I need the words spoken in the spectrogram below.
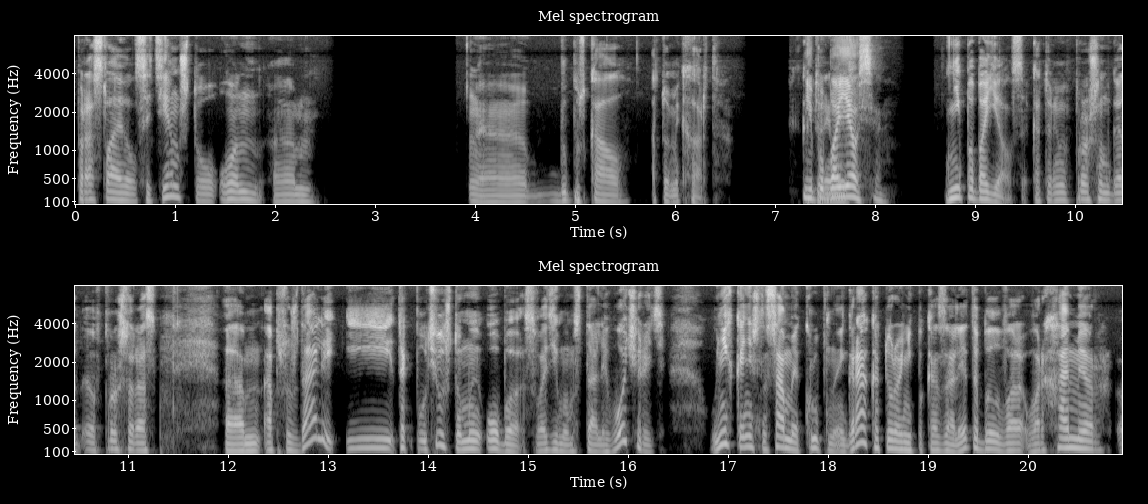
прославился тем, что он эм, э, выпускал Atomic Heart. Не побоялся не побоялся, который мы в, прошлом году, в прошлый раз эм, обсуждали. И так получилось, что мы оба с Вадимом стали в очередь. У них, конечно, самая крупная игра, которую они показали, это был Warhammer э,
